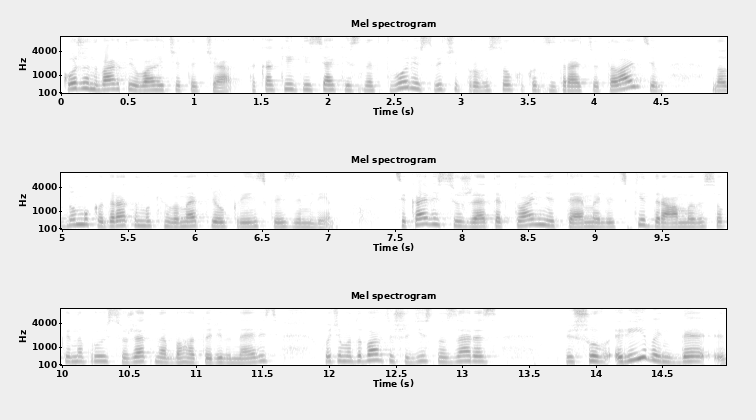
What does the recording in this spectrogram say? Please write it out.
кожен вартий уваги читача. Така кількість якісних творів свідчить про високу концентрацію талантів на одному квадратному кілометрі української землі. Цікаві сюжети, актуальні теми, людські драми, високий напруг, сюжетна багаторівневість. Хочемо додати, що дійсно зараз пішов рівень, де е,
